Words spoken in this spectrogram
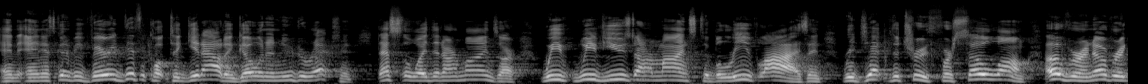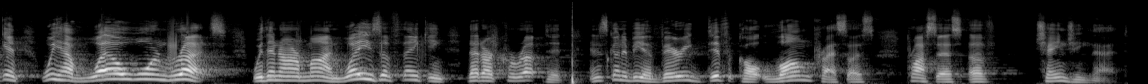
And, and it's going to be very difficult to get out and go in a new direction. That's the way that our minds are. We've, we've used our minds to believe lies and reject the truth for so long, over and over again. We have well-worn ruts within our mind, ways of thinking that are corrupted. And it's going to be a very difficult, long process, process of changing that.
